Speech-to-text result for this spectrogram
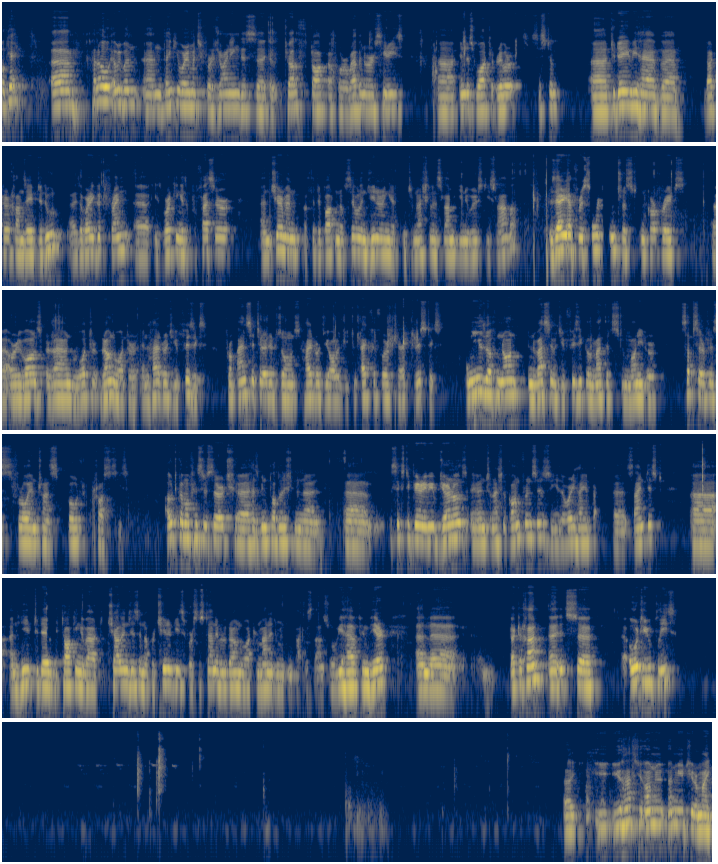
Okay. Um, hello, everyone, and thank you very much for joining this uh, 12th talk of our webinar series, uh, Indus Water River System. Uh, today we have uh, Dr. Khan Zaib Jadoon. Uh, he's a very good friend. Uh, he's working as a professor and chairman of the Department of Civil Engineering at International Islamic University, Islamabad. His area of research interest incorporates uh, or revolves around water, groundwater and hydrogeophysics from unsaturated zones hydrogeology to aquifer characteristics and use of non-invasive geophysical methods to monitor subsurface flow and transport processes. Outcome of his research uh, has been published in uh, uh 60 peer-reviewed journals and international conferences. He is a very high impact uh, scientist uh, and he today will be talking about challenges and opportunities for sustainable groundwater management in Pakistan. So we have him here. And uh, Dr. Khan, uh, it's uh, over to you, please. Uh, you, you have to un unmute your mic.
